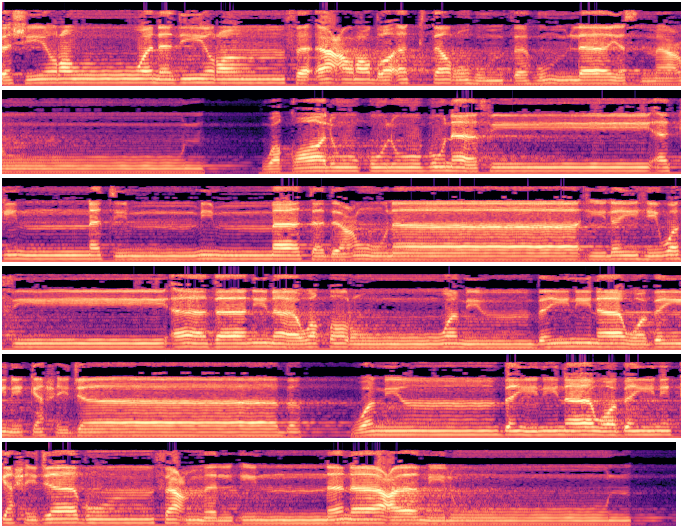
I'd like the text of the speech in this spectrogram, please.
بشيرا ونذيرا فأعرض أكثرهم فهم لا يسمعون وقالوا قلوبنا في أكنة مما تدعونا إليه وفي آذاننا وقر ومن بيننا وبينك حجاب ومن بيننا وبينك حجاب فاعمل إننا عاملون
